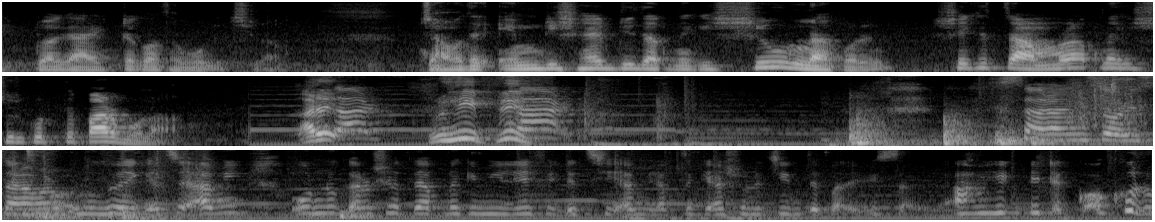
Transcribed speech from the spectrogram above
একটু আগে আরেকটা কথা বলেছিলাম। যে আমাদের এমডি সাহেব যদি আপনাকে শিওর না করেন সেক্ষেত্রে আমরা আপনাকে শিওর করতে পারব না। আরে রুহি প্লিজ স্যার, আমি সরি স্যার, আমার ভুল হয়ে গেছে। আমি অন্য কারোর সাথে আপনাকে মিলিয়ে ফেলেছি, আমি আপনাকে আসলে চিনতে পারিনি, স্যার। আমি এটা কখনো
